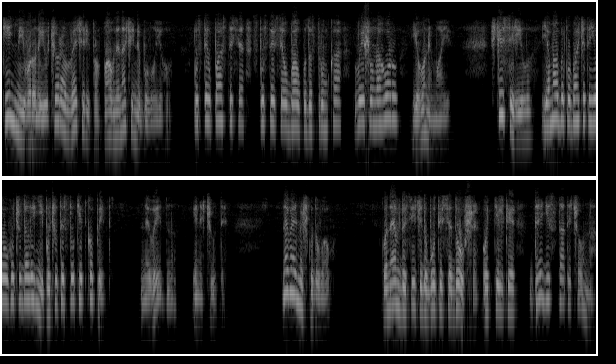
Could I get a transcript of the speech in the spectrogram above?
Кінь мій вороний учора ввечері пропав, неначе й не було його. Пустив пастися, спустився в балку до струмка, вийшов нагору, його немає. Ще сіріло, я мав би побачити його хоч удалині, почути стукіт копит. Не видно і не чути. Не вельми шкодував. Конем до січі добутися довше, от тільки де дістати човна.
